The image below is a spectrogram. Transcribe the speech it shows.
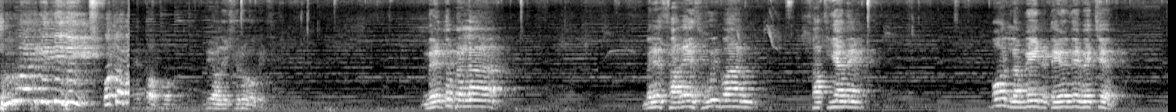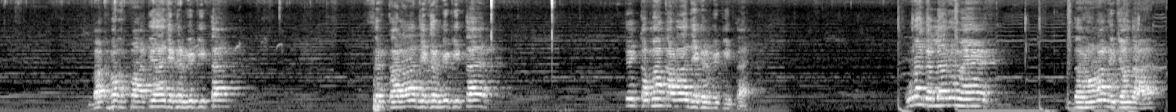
ਸ਼ੁਰੂਆਤ ਕੀਤੀ ਸੀ, ਉਹ ਤੋਂ ਬਾਅਦ ਵੀ ਆਉਣੀ ਸ਼ੁਰੂ ਹੋ ਗਏ ਮੇਰੇ ਤੋਂ ਪਹਿਲਾਂ ਮੇਰੇ ਸਾਰੇ ਸੂਝਵਾਨ ਸਾਥੀਆਂ ਨੇ ਬਹੁਤ ਲੰਬੀ ਡਿਟੇਲ ਦੇ ਵਿੱਚ ਵੱਖ-ਵੱਖ ਪਾਰਟੀਆਂ ਦਾ ਜ਼ਿਕਰ ਵੀ ਕੀਤਾ, ਸਰਕਾਰਾਂ ਦਾ ਜ਼ਿਕਰ ਵੀ ਕੀਤਾ ਹੈ ਤੇ ਕੰਮਾਂ ਕਾਰਾਂ ਦਾ ਜ਼ਿਕਰ ਵੀ ਕੀਤਾ। ਉਹਨਾਂ ਗੱਲਾਂ ਨੂੰ ਮੈਂ ਦੁਹਰਾਉਣਾ ਨਹੀਂ ਚਾਹੁੰਦਾ,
